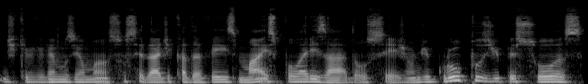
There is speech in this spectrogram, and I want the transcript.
de que vivemos em uma sociedade cada vez mais polarizada, ou seja, onde grupos de pessoas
